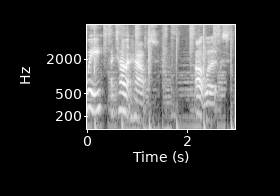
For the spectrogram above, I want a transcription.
We are Talent House. Artworks.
